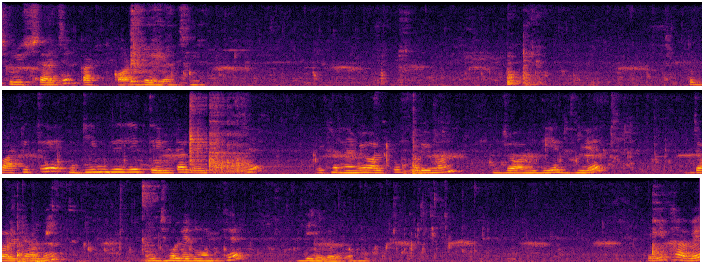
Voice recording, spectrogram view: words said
ছুরির সাহায্যে কাট করা হয়ে গেছে। তো বাটিতে ডিম দিয়ে যে তেলটা লেগে আছে। এখানে আমি অল্প পরিমাণ জল দিয়ে ধুয়ে জলটা আমি ঝোলের মধ্যে দিয়ে দেবো। এইভাবে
